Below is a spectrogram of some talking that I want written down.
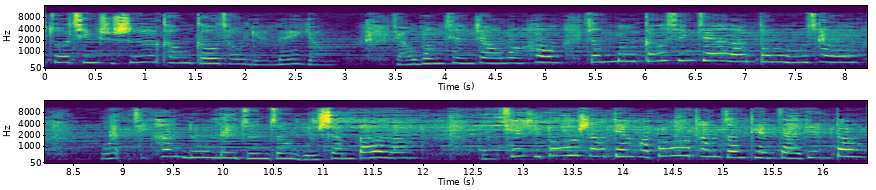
做，情绪失控，沟通也没用。交往前交往后，怎么个性截然不同？我已经很努力尊重友善包容。你信息不少，电话不通，整天在电动。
